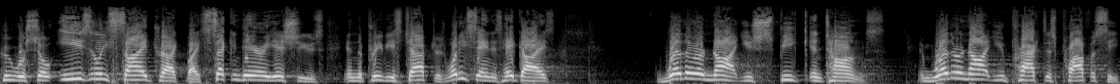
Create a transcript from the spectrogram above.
who were so easily sidetracked by secondary issues in the previous chapters, what he's saying is, hey guys, whether or not you speak in tongues, and whether or not you practice prophecy,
